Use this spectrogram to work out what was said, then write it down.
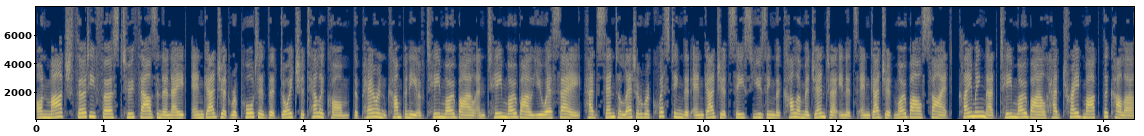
On March 31, 2008, Engadget reported that Deutsche Telekom the parent company of T-Mobile and T-Mobile USA had sent a letter requesting that Engadget cease using the color magenta in its Engadget mobile site, claiming that T-Mobile had trademarked the color.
